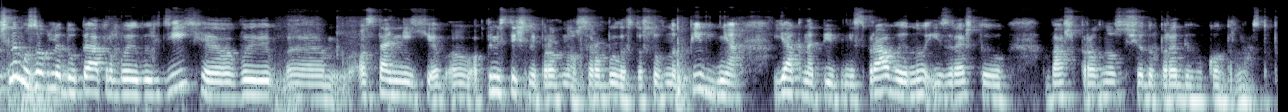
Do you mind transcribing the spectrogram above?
Почнемо з огляду театру бойових дій. Е, Ви е, останній е, оптимістичний прогноз робили стосовно півдня, як на півдні справи. Ну і зрештою, ваш прогноз щодо перебігу контрнаступу.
